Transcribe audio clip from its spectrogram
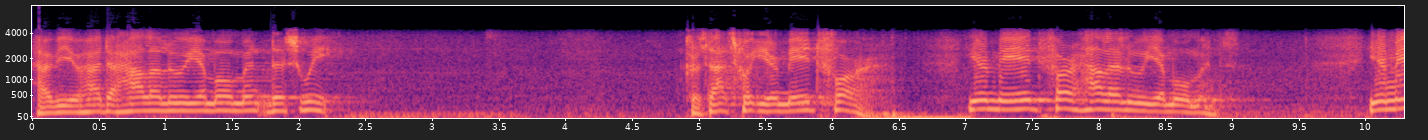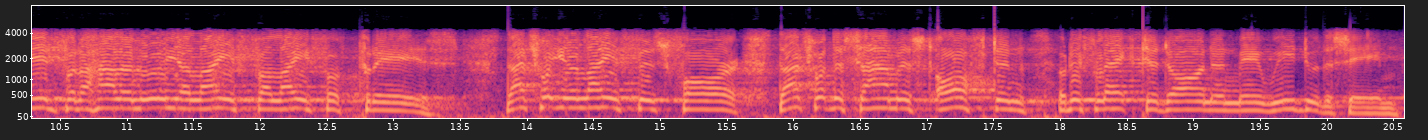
Have you had a hallelujah moment this week? Because that's what you're made for. You're made for hallelujah moments. You're made for a hallelujah life, a life of praise. That's what your life is for. That's what the psalmist often reflected on, and may we do the same.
